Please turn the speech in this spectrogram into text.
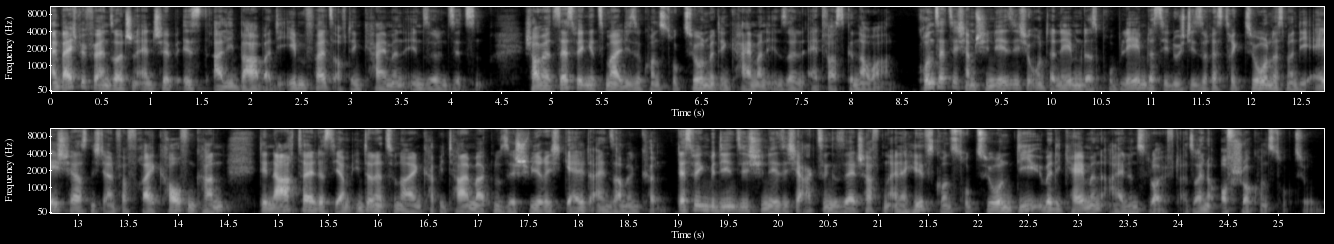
Ein Beispiel für einen solchen Endchip ist Alibaba, die ebenfalls auf den Cayman-Inseln sitzen. Schauen wir uns deswegen jetzt mal diese Konstruktion mit den Cayman-Inseln etwas genauer an. Grundsätzlich haben chinesische Unternehmen das Problem, dass sie durch diese Restriktion, dass man die A-Shares nicht einfach frei kaufen kann, den Nachteil, dass sie am internationalen Kapitalmarkt nur sehr schwierig Geld einsammeln können. Deswegen bedienen sich chinesische Aktiengesellschaften einer Hilfskonstruktion, die über die Cayman Islands läuft, also eine Offshore-Konstruktion.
